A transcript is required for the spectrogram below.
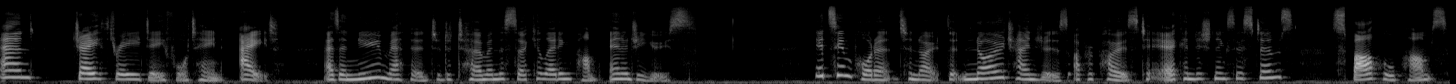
and J3D148 as a new method to determine the circulating pump energy use. It's important to note that no changes are proposed to air conditioning systems, spa pool pumps,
